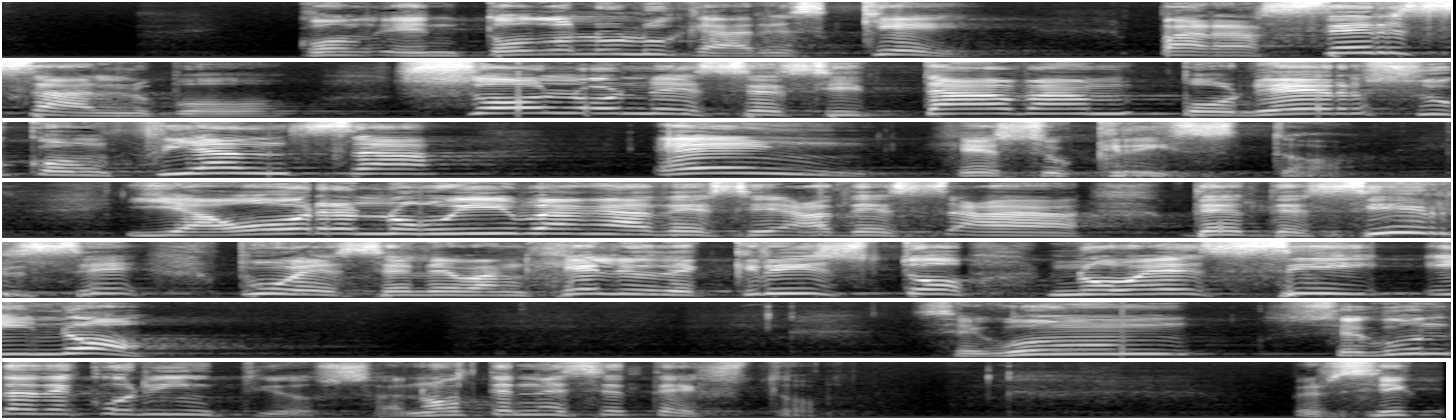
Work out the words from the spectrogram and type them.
en todos los lugares que para ser salvo solo necesitaban poner su confianza en Jesucristo. Y ahora no iban a, decirse, pues el Evangelio de Cristo no es sí y no. Según Segunda de Corintios, anoten ese texto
